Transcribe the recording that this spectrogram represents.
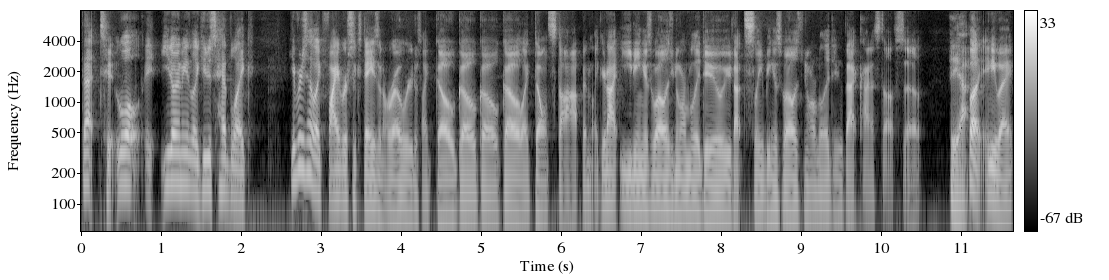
that too. Well, it- you know what I mean? Like, you just had like, you ever just had like five or six days in a row where you're just like, go, go, go, go, like, don't stop. And like, you're not eating as well as you normally do. You're not sleeping as well as you normally do, that kind of stuff. So, Yeah. But anyway,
